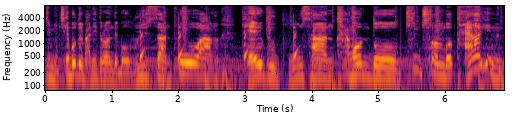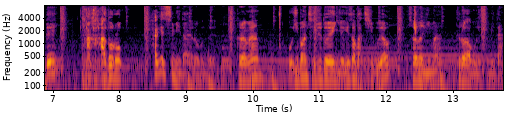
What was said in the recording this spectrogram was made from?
지금 제보들 많이 들었는데 뭐 울산, 포항, 대구, 부산, 강원도, 춘천 뭐 다양하게 있는데 다 가도록 하겠습니다, 여러분들. 그러면 이번 제주도 여행 여기서 마치고요. 저는 이만 들어가 보겠습니다.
